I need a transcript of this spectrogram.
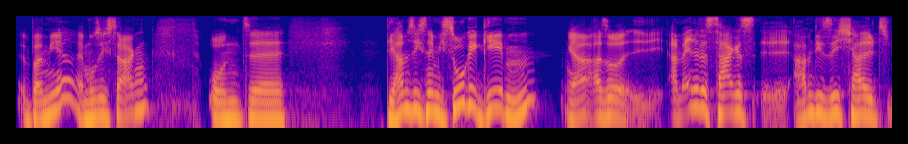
bei mir, muss ich sagen. Und äh, die haben sich nämlich so gegeben, ja, also äh, am Ende des Tages äh, haben die sich halt,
